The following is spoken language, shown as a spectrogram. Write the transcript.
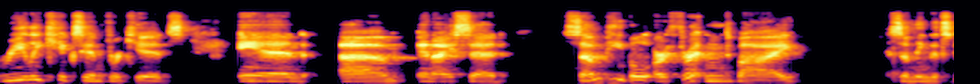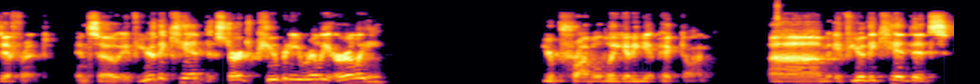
really kicks in for kids. And um, and I said, some people are threatened by something that's different. And so if you're the kid that starts puberty really early, you're probably going to get picked on. Um, if you're the kid that's,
